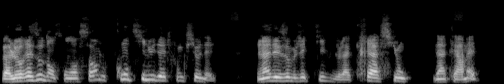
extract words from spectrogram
bah, le réseau dans son ensemble continue d'être fonctionnel. L'un des objectifs de la création d'Internet,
